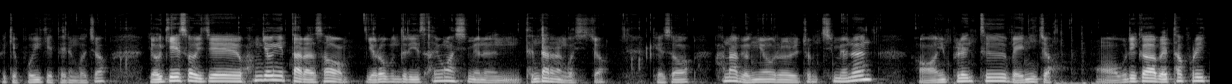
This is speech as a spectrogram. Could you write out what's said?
이렇게 보이게 되는 거죠. 여기에서 이제 환경에 따라서 여러분들이 사용하시면 된다는 것이죠. 그래서 하나 명령어를 좀 치면은 어, 임플랜트 매니저 어, 우리가 메타프리,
